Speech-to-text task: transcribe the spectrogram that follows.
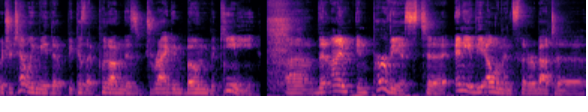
but you're telling me that because I put on this dragon bone bikini, uh, that I'm impervious to any of the elements that are about to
